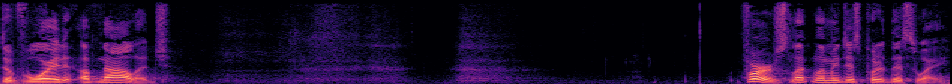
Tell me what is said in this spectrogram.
devoid of knowledge. First, let, let me just put it this way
